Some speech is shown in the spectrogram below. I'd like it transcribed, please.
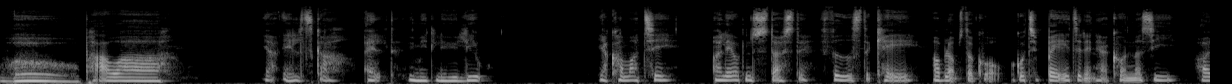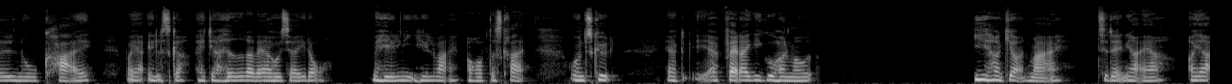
Wow, power. Jeg elsker alt i mit nye liv. Jeg kommer til at lave den største, fedeste kage og blomsterkurv og gå tilbage til den her kunde og sige, hold nu kaj, hvor jeg elsker, at jeg havde at være hos jer i et år med hele i hele vejen og råbte og skreg. Undskyld, jeg, jeg fatter ikke, I kunne holde mig ud. I har gjort mig til den, jeg er, og jeg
